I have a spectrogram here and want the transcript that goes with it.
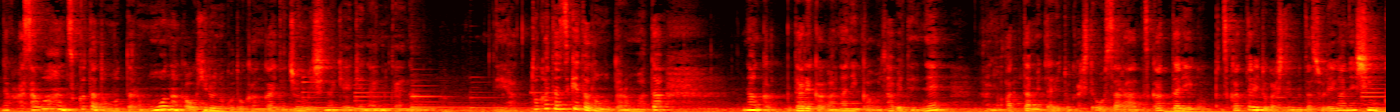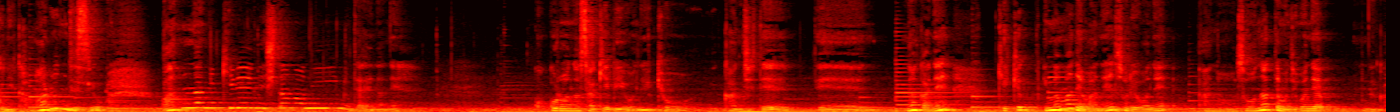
なんか朝ごはん作ったと思ったらもうなんかお昼のことを考えて準備しなきゃいけないみたいな。でやっと片付けたと思ったらまたなんか誰かが何かを食べてねの温めたりとかしてお皿使ったりコップ使ったりとかしてまたそれがねシンクにたまるんですよ。あんなに綺麗にしたのにみたいなね。心の叫びをね今日感じてでなんかね結局今まではねそれをねあのそうなっても自分でなんか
